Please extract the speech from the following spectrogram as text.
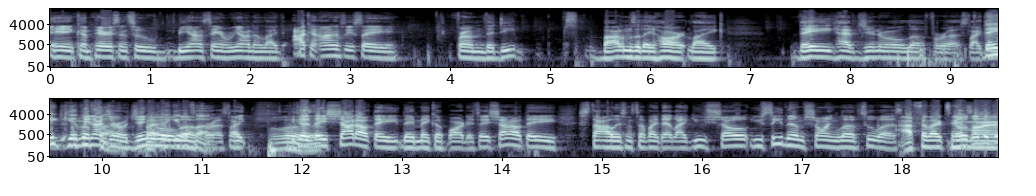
in comparison to Beyonce and Rihanna. Like I can honestly say, from the deep s- bottoms of their heart, like they have general love for us. Like They give I mean, a not fuck, general, but genuine they give a love for us. Like Look. because they shout out they they makeup artists, they shout out they stylists and stuff like that. Like you show, you see them showing love to us. I feel like Those other Tamar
